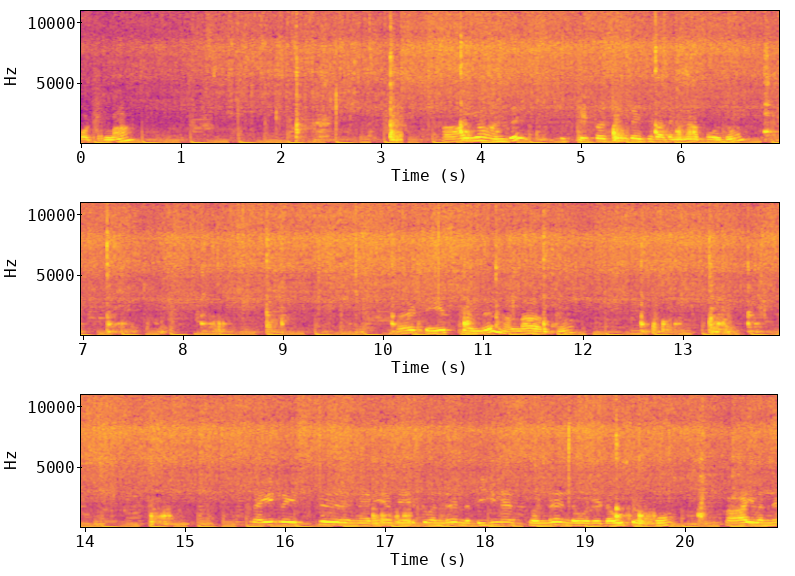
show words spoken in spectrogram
போட்டுடலாம் காயும் வந்து ஃபிஃப்டி பர்சன்டேஜ் வதங்கினா போதும். அதாவது டேஸ்ட் வந்து நல்லா இருக்கும். ஃப்ரைட் ரைஸ்க்கு நிறைய பேருக்கு வந்து இந்த பிகினர்ஸ்க்கு வந்து இந்த ஒரு டவுட் இருக்கும். காய் வந்து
